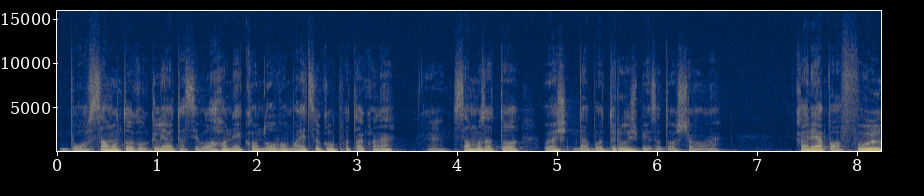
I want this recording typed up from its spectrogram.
Bo samo toliko gledal, da si bo lahko neko novo majico kupil, tako ne. Ja. Samo zato, veš, da bo družbi zadoščalo. Ne? Kar je pa ful,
